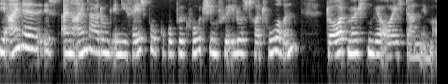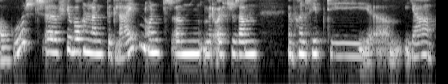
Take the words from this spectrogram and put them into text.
Die eine ist eine Einladung in die Facebook-Gruppe Coaching für Illustratoren. Dort möchten wir euch dann im August äh, vier Wochen lang begleiten und ähm, mit euch zusammen im Prinzip die, ähm, ja,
